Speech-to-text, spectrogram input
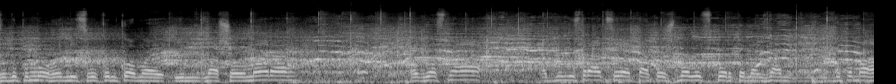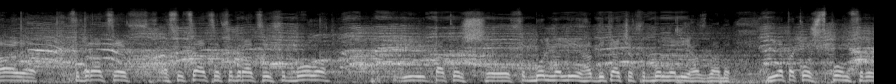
за допомогою міськвиконкому і нашого мера. Обласна адміністрація, також молодь спорту нам нам допомагає. Федерація Асоціація Федерації футболу і також е, футбольна ліга, дитяча футбольна ліга з нами. Є також спонсори.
